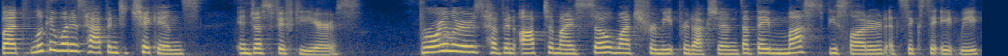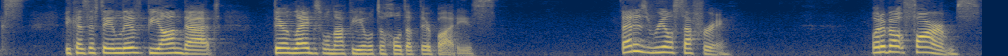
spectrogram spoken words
But look at what has happened to chickens in just 50 years. Broilers have been optimized so much for meat production that they must be slaughtered at six to eight weeks, because if they live beyond that, their legs will not be able to hold up their bodies. That is real suffering. What about farms?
